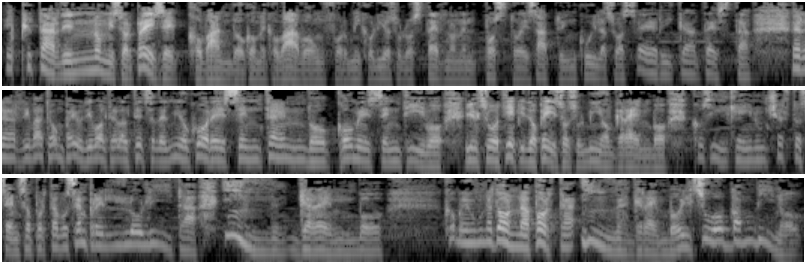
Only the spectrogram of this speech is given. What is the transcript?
e più tardi non mi sorprese, covando come covavo un formicolio sullo sterno nel posto esatto in cui la sua serica testa era arrivata un paio di volte all'altezza del mio cuore e sentendo come sentivo il suo tiepido peso sul mio grembo, così che in un certo senso portavo sempre Lolita in grembo, come una donna porta in grembo il suo bambino.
